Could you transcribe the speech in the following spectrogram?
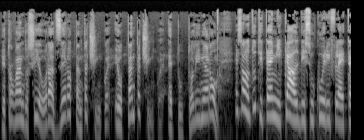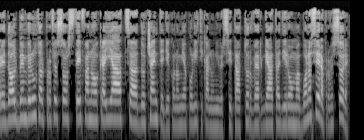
e trovandosi ora a 0,85 e 85. È tutto linea Roma. E sono tutti temi caldi su cui riflettere. Do il benvenuto al professor Stefano Cagliazza, docente di economia politica all'Università Tor Vergata di Roma. Buonasera professore.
